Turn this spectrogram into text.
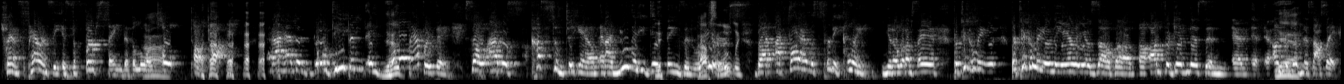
transparency is the first thing that the Lord Ah. told. Uh, taught me, and I had to go deep and, and Yeah. pull up everything. So I was accustomed to him, and I knew that he did things in layers. Absolutely. But I thought I was pretty clean. You know what I'm saying? Particularly, particularly in the areas of uh, uh, unforgiveness and, and, and and unforgiveness, I'll say.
